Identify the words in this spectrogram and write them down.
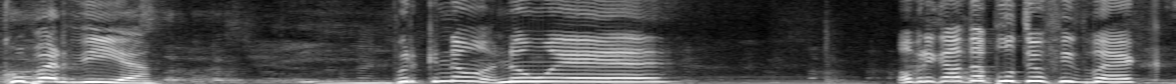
Cobardia. Porque não, não é. Obrigada pelo teu feedback.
